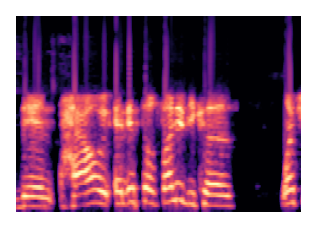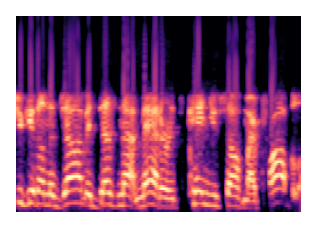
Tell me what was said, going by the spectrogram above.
then how? And it's so funny because once you get on the job, it does not matter. It's can you solve my problem?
